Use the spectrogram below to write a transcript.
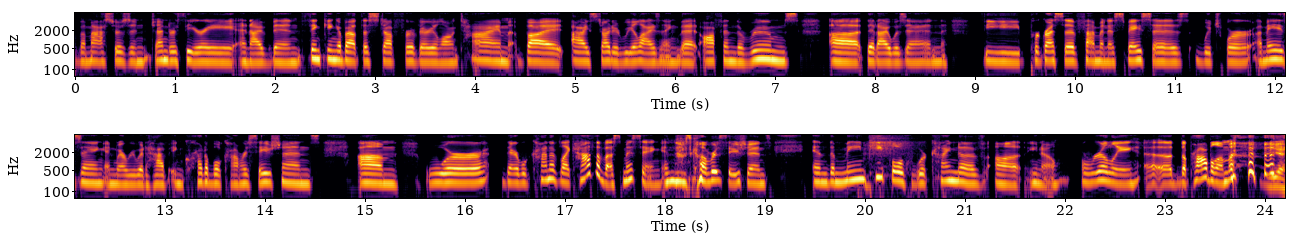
Have a master's in gender theory and I've been thinking about this stuff for a very long time. But I started realizing that often the rooms uh, that I was in, the progressive feminist spaces, which were amazing and where we would have incredible conversations, um, were there were kind of like half of us missing in those conversations. And the main people who were kind of, uh, you know, really uh, the problem Yeah.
